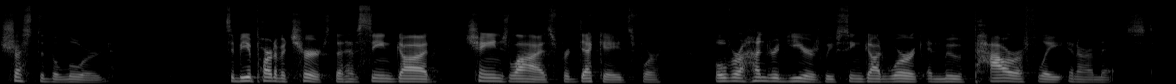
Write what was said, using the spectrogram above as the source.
trusted the Lord. To be a part of a church that has seen God change lives for decades, for over a hundred years, we've seen God work and move powerfully in our midst.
